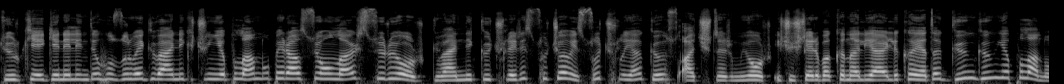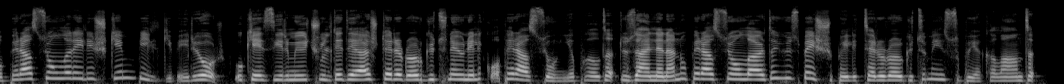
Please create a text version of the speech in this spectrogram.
Türkiye genelinde huzur ve güvenlik için yapılan operasyonlar sürüyor. Güvenlik güçleri suça ve suçluya göz açtırmıyor. İçişleri Bakanı Ali Yerlikaya da gün gün yapılan operasyonlara ilişkin bilgi veriyor. Bu kez 23 ilde DAEŞ terör örgütüne yönelik operasyon yapıldı. Düzenlenen operasyonlarda 105 şüpheli terör örgütü mensubu yakalandı.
